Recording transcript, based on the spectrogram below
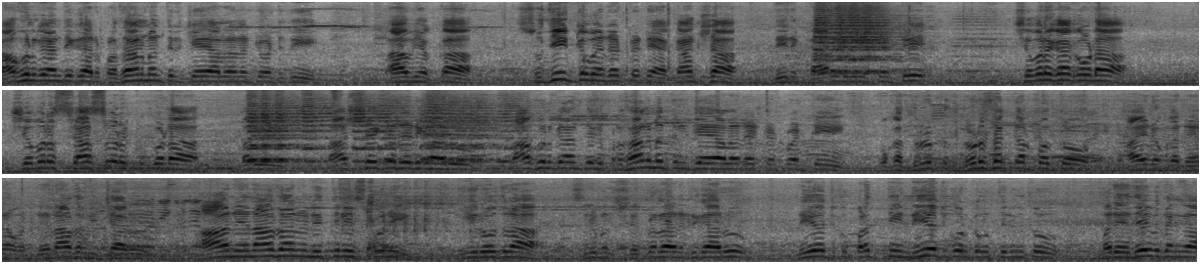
రాహుల్ గాంధీ గారు ప్రధానమంత్రి చేయాలన్నటువంటిది ఆమె యొక్క సుదీర్ఘమైనటువంటి ఆకాంక్ష. దీనికి కారణం ఏంటంటే చివరిగా కూడా చివరి శ్వాస వరకు కూడా మరి రాజశేఖర రెడ్డి గారు రాహుల్ గాంధీని ప్రధానమంత్రి చేయాలనేటటువంటి ఒక దృఢ దృఢ సంకల్పంతో ఆయన ఒక నినాదం ఇచ్చారు. ఆ నినాదాన్ని నెత్తిరేసుకొని ఈ రోజున శ్రీమతి శర్మిలారెడ్డి గారు నియోజక ప్రతి నియోజకవర్గం తిరుగుతూ మరి అదేవిధంగా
